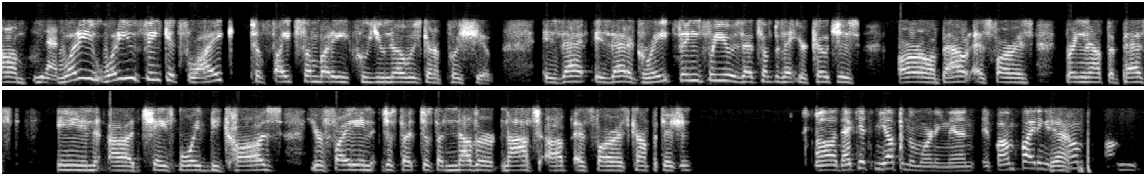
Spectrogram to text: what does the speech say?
Um, Yes. what do you what do you think it's like to fight somebody who you know is going to push you? Is that is that a great thing for you? Is that something that your coaches are all about as far as bringing out the best in uh, Chase Boyd because you're fighting just a, just another notch up as far as competition? Uh, that gets me up in the morning, man. If I'm fighting a Yeah. jump, I'm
